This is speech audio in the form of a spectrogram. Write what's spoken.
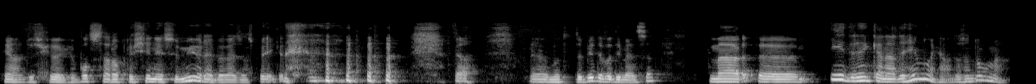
ja, dus je, je botst daar op de Chinese muur, hebben wij zo'n spreken. ja, we moeten bidden voor die mensen. Maar uh, iedereen kan naar de hemel gaan, dat is een dogma.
